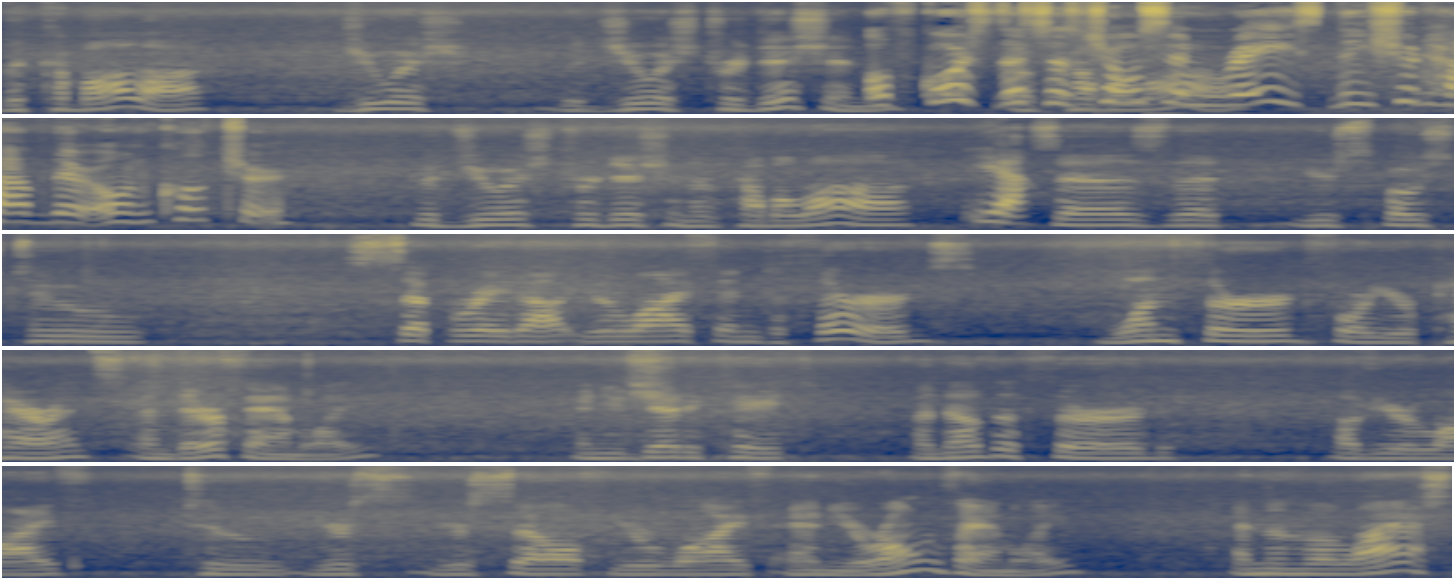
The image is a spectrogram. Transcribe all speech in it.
The Kabbalah, Jewish, the Jewish tradition, Of course, that's a of chosen race. They should have their own culture. the Jewish tradition of Kabbalah Yeah. says that you're supposed to separate out your life into thirds one third for your parents and their family, and you dedicate another third of your life to your, yourself, your wife, and your own family, and then the last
